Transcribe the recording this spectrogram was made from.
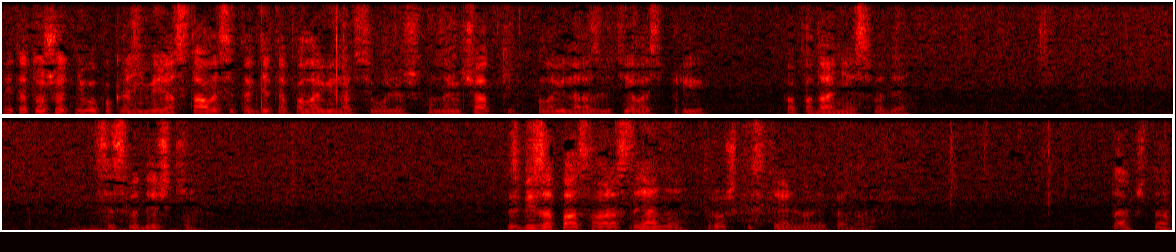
Это то, что от него, по крайней мере, осталось. Это где-то половина всего лишь взрывчатки. Половина разлетелась при попадании СВД. С СВДшки. С безопасного расстояния трошки стрельнули по нему. Так что...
